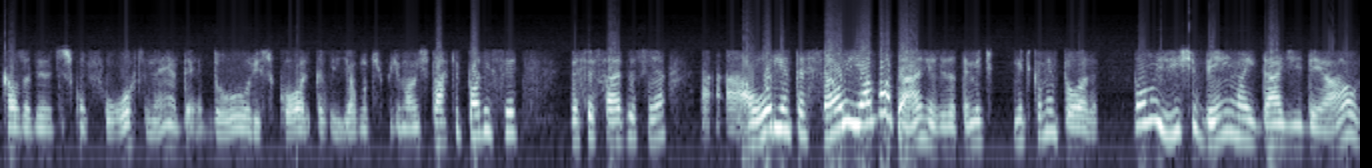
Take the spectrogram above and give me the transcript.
causa vezes desconforto, né, dores, cólicas e algum tipo de mal-estar que podem ser necessários assim a, a, orientação e a abordagem, às vezes até medicamentosa. Então não existe bem uma idade ideal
